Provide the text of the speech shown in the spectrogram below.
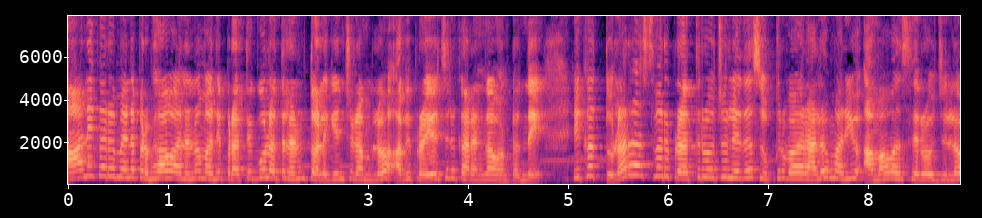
హానికరమైన ప్రభావాలను మరియు ప్రతికూలతలను తొలగించడంలో అవి ప్రయోజనకరంగా ఉంటుంది. ఇక తులరాశి వారు ప్రతిరోజు లేదా శుక్రవారాలు మరియు అమావాస్య రోజుల్లో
